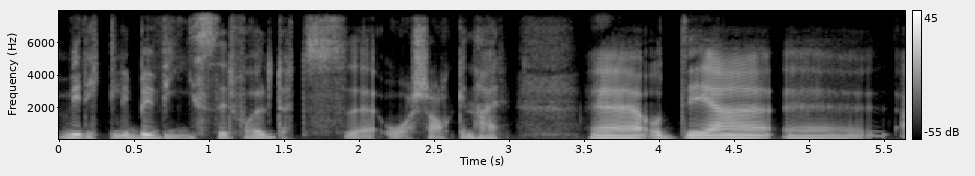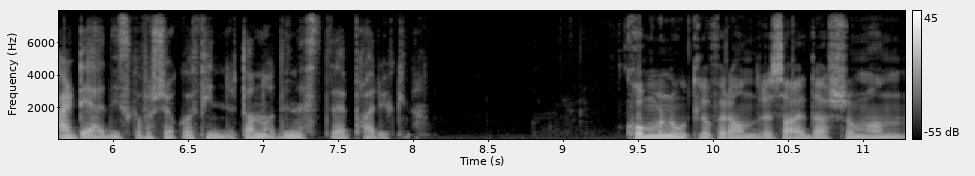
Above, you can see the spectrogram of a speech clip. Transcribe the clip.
virkelig beviser for dødsårsaken her. Eh, og det er det de skal forsøke å finne ut av nå de neste par ukene. Kommer noe til å forandre seg dersom han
